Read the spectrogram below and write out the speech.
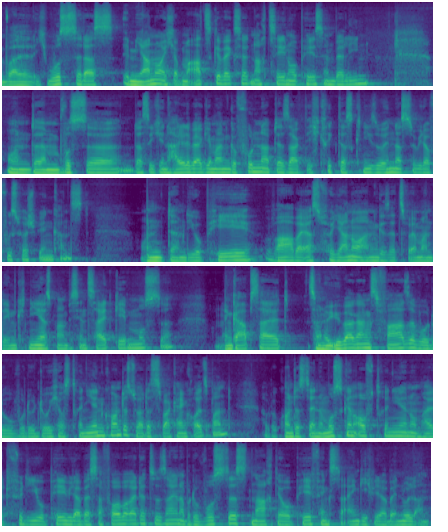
weil ich wusste, dass im Januar, ich habe einen Arzt gewechselt nach 10 OPs in Berlin und ähm, wusste, dass ich in Heidelberg jemanden gefunden habe, der sagt, ich kriege das Knie so hin, dass du wieder Fußball spielen kannst. Und ähm, die OP war aber erst für Januar angesetzt, weil man dem Knie erstmal ein bisschen Zeit geben musste. Und dann gab es halt so eine Übergangsphase, wo du, wo du durchaus trainieren konntest. Du hattest zwar kein Kreuzband, aber du konntest deine Muskeln auftrainieren, um halt für die OP wieder besser vorbereitet zu sein. Aber du wusstest, nach der OP fängst du eigentlich wieder bei Null an.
